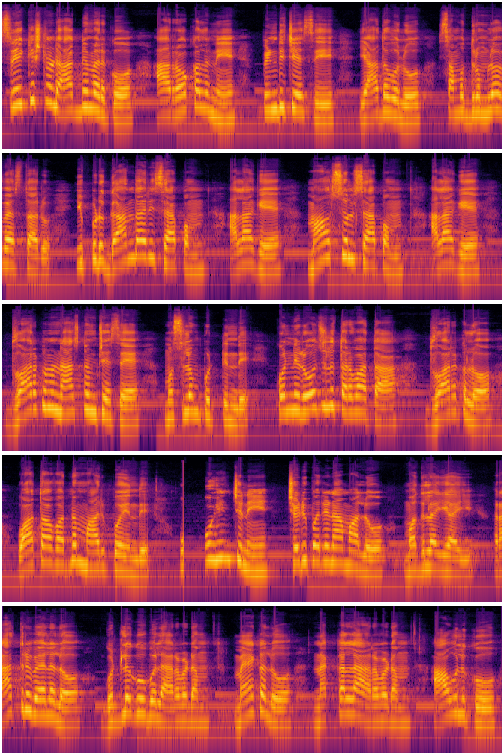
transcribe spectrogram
శ్రీకృష్ణుడి ఆజ్ఞ మేరకు ఆ రోకలని పిండి చేసి యాదవులు సముద్రంలో వేస్తారు. ఇప్పుడు గాంధారి శాపం అలాగే మహర్షుల శాపం అలాగే ద్వారకను నాశనం చేసే ముసలం పుట్టింది. కొన్ని రోజుల తర్వాత ద్వారకలో వాతావరణం మారిపోయింది. ఊహించని చెడు పరిణామాలు మొదలయ్యాయి. రాత్రి వేళలో గుడ్లగూబలు అరవడం మేకలు నక్కల్లా అరవడం ఆవులకు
